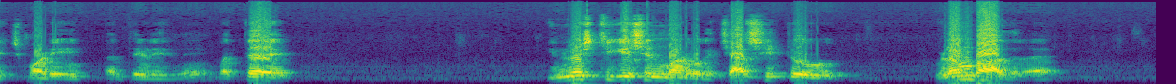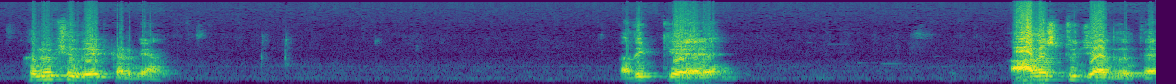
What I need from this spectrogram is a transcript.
ಹೆಚ್ಚು ಮಾಡಿ ಅಂತ ಹೇಳಿದ್ದೀನಿ. ಮತ್ತೆ ಇನ್ವೆಸ್ಟಿಗೇಷನ್ ಮಾಡುವಾಗ ಚಾರ್ಜ್ ಶೀಟ್ ವಿಳಂಬ ಆದರೆ ಕನ್ವಿಕ್ಷನ್ ರೇಟ್ ಕಡಿಮೆ ಆಗುತ್ತೆ. ಅದಕ್ಕೆ ಆದಷ್ಟು ಜಾಗ್ರತೆ,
